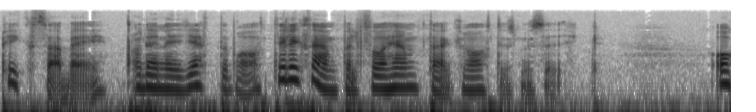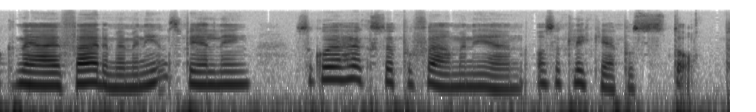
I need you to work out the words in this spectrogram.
Pixabay och den är jättebra till exempel för att hämta gratis musik. Och när jag är färdig med min inspelning så går jag högst upp på skärmen igen och så klickar jag på stopp.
